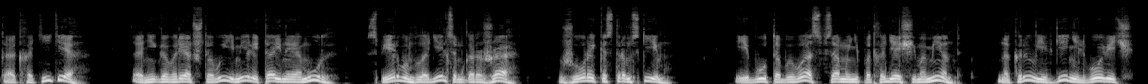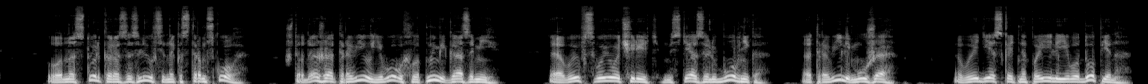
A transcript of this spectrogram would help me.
Как хотите. Они говорят, что вы имели тайные амуры с первым владельцем гаража, Жорой Костромским. И будто бы вас в самый неподходящий момент накрыл Евгений Львович. Он настолько разозлился на Костромского, что даже отравил его выхлопными газами. А вы, в свою очередь, мстя за любовника, отравили мужа. Вы, дескать, напоили его допьяно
